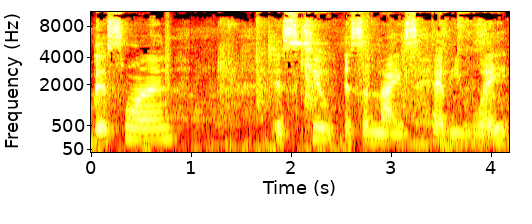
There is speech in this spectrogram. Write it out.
this one. It's cute. It's a nice heavy weight.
